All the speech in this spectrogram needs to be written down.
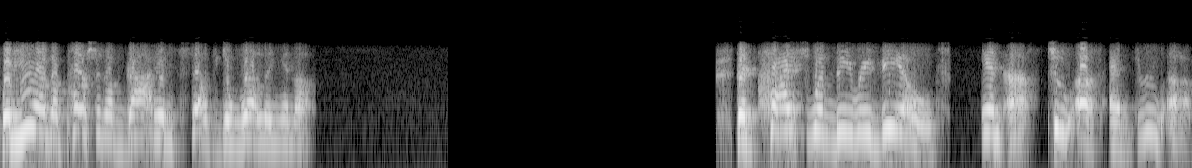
But you are the person of God Himself dwelling in us. That Christ would be revealed in us, to us, and through us.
